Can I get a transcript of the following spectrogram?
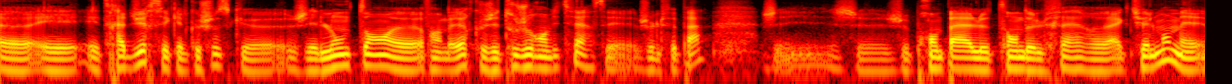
Euh, et, traduire, c'est quelque chose que j'ai longtemps, euh, enfin d'ailleurs que j'ai toujours envie de faire. Je le fais pas, je ne prends pas le temps de le faire euh, actuellement, mais,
